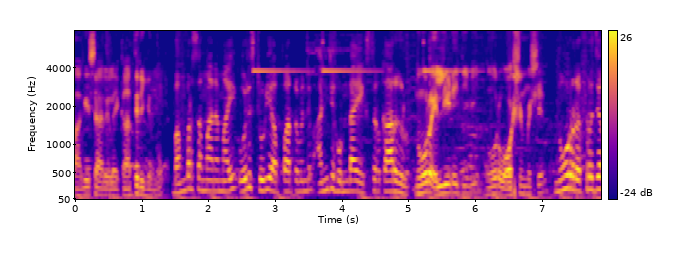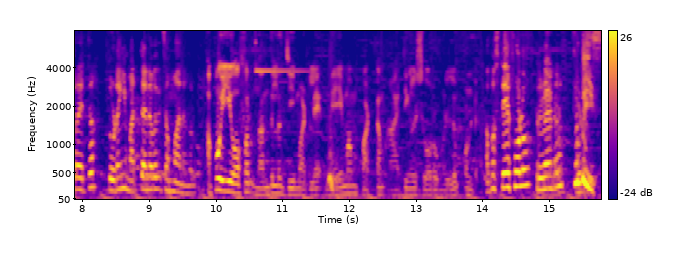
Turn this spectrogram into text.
ഭാഗ്യശാലികളെ കാത്തിരിക്കുന്നു. ബമ്പർ സമ്മാനമായി ഒരു സ്റ്റുഡിയോ അപ്പാർട്ട്മെന്റും അഞ്ച് ഹുണ്ടായി എക്സ്റ്റർ കാറുകളും. നൂറ് L E D T V നൂറ് വാഷിംഗ് മെഷീൻ. നൂറ് റെഫ്രിജറേറ്റർ തുടങ്ങി മറ്റനവധി സമ്മാനങ്ങളും. അപ്പോൾ ഈ ഓഫർ നന്ദില ജി മാർട്ടിലെ നേമം പട്ടം ആറ്റിങ്ങൽ ഷോറൂമുകളിലും ഉണ്ട്. അപ്പോൾ സ്റ്റേ ഫോളോ ട്രിവാൻഡ്രം ഫുഡീസ്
